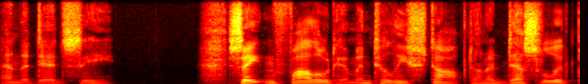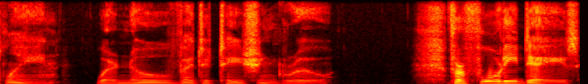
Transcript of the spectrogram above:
and the Dead Sea. Satan followed him until he stopped on a desolate plain where no vegetation grew. For forty days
